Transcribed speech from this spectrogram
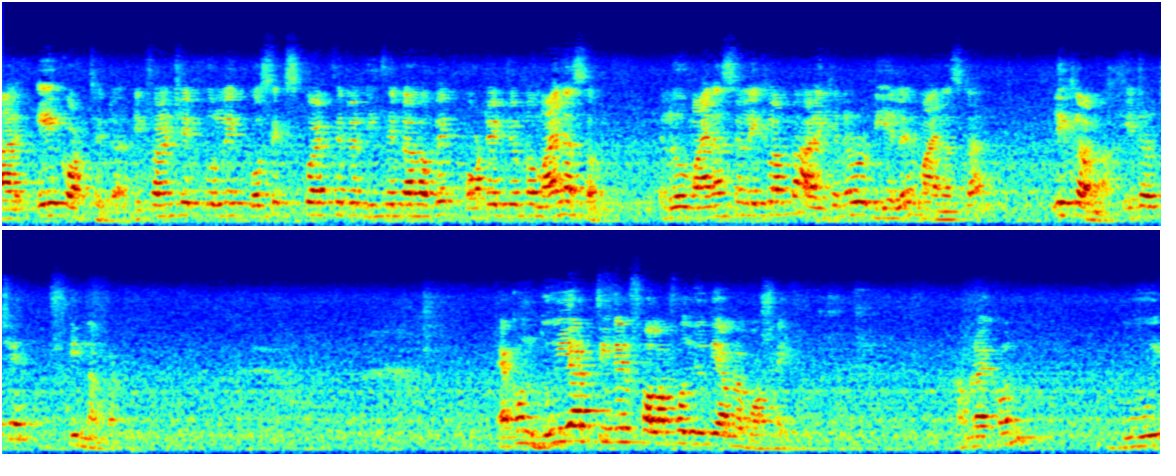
আর এ কট থেটা ডিফারেন্সিয়েট করলে cosec square theta d theta হবে কটের জন্য মাইনাস হবে। তাহলে মাইনাসটা লিখলাম না, আর এখানেও ডিএল এর মাইনাসটা লিখলাম না। এটা হচ্ছে তিন নাম্বার। এখন দুই আর তিনের ফলাফল যদি আমরা বসাই, আমরা এখন দুই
